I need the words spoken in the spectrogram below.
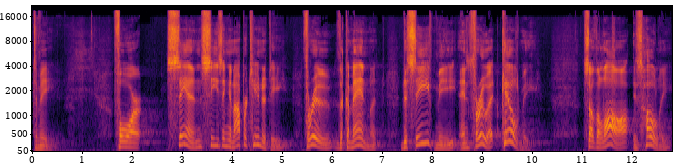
to me. For sin, seizing an opportunity through the commandment, deceived me and through it killed me. So the law is holy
